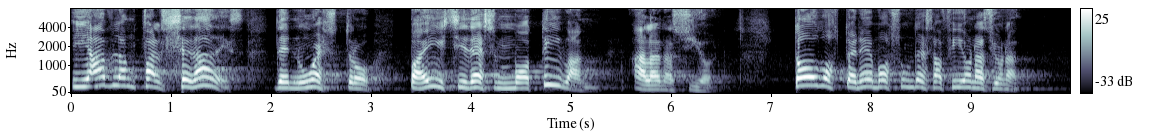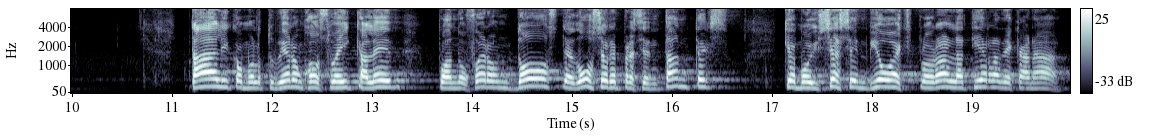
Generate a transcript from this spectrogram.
y hablan falsedades de nuestro país y desmotivan a la nación. Todos tenemos un desafío nacional, tal y como lo tuvieron Josué y Caleb cuando fueron dos de doce representantes que Moisés envió a explorar la tierra de Canaán.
